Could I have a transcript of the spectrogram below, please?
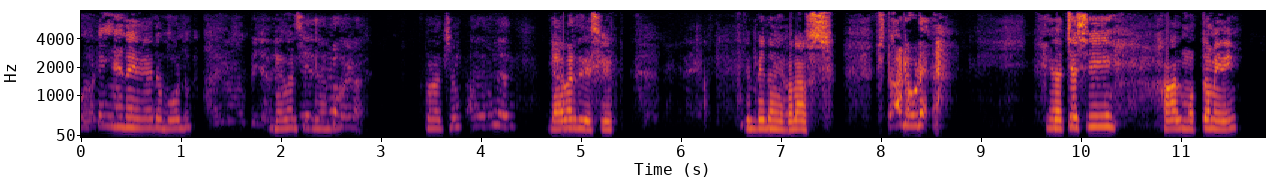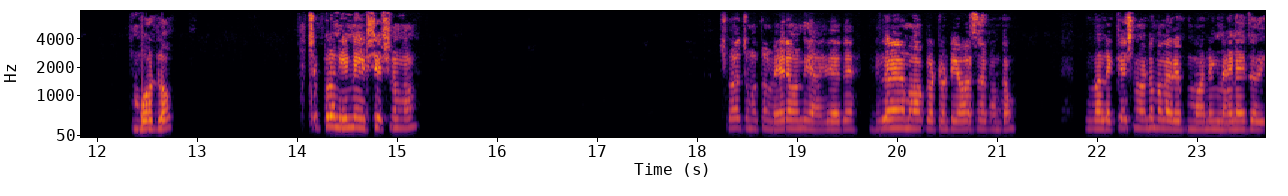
బోటింగ్ అయితే ఇదైతే బోర్డు. Driver seat. చూడొచ్చు. డైవర్ ది సీట్ దింపేద్దాం కలాస్ స్టార్ట్ అవుడే. ఇది వచ్చేసి హాల్ మొత్తం ఇది. బోర్డ్లో చెప్పులో నిన్న ఇటు చేసినాం మనం. చూడొచ్చు మొత్తం వేరే ఉంది. ఇదైతే ఇదిలో మనం ఒక ట్వంటీ అవర్స్ దాకా ఉంటాం. మళ్ళీ ఎక్కేసిన అంటే మళ్ళీ రేపు మార్నింగ్ నైన్ అవుతుంది.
